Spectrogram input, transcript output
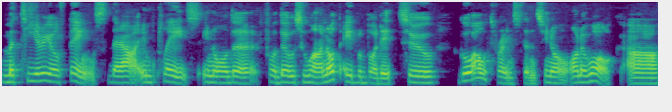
material things that are in place in order for those who are not able-bodied to go out, for instance, you know, on a walk, uh,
